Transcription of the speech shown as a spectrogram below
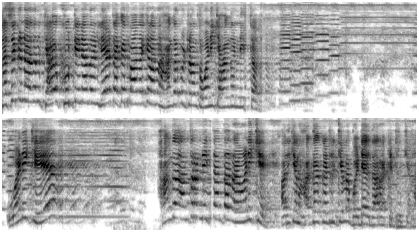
ಗಸಕನ ಅದನ್ನ ಕೆಳಗೆ ಕುಟ್ಟಿನ, ಅದನ್ನ ಲೇಟ್ ಆಕತ್ ಬಾದಕ್ಕೆ ಅದನ್ನ ಹಂಗ ಬಿಟ್ಲ ಅಂತ ಒಣಿಕೆ ಹಂಗ ನಿಂತ. ಒಣಿಕೆ ಹಂಗ ಅಂತರ ನಿಂತ ಅದ ಒಣಿಕೆ. ಅದಕ್ಕೇನು ಹಗ್ಗ ಕಟ್ಟಿರ್ಕಿಲ್ಲ ಬಡ್ಡ್ಯಾಗ ದಾರ ಕಟ್ಟಿರ್ಕಿಲ್ಲ.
